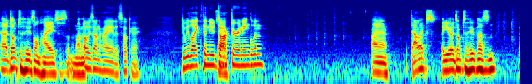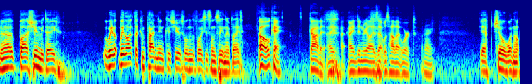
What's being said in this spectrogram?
Uh, Doctor Who's on hiatus at the moment. Oh, he's on hiatus. Okay. Do we like the new Sorry. Doctor in England? I know. Alex, are you a Doctor Who person? No, but I assume we do. We, we like the companion because she was one of the voices on Xenoblade. Oh, okay. Got it. I I didn't realize that was how that worked. All right. Yeah, sure, why not?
